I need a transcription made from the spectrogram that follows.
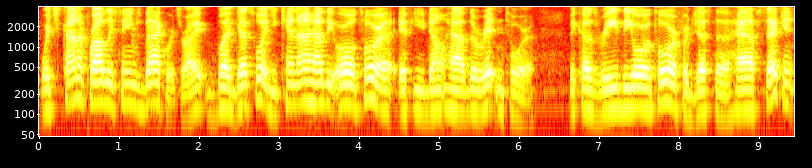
which kind of probably seems backwards, right? But guess what? You cannot have the oral Torah if you don't have the written Torah because read the oral Torah for just a half second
